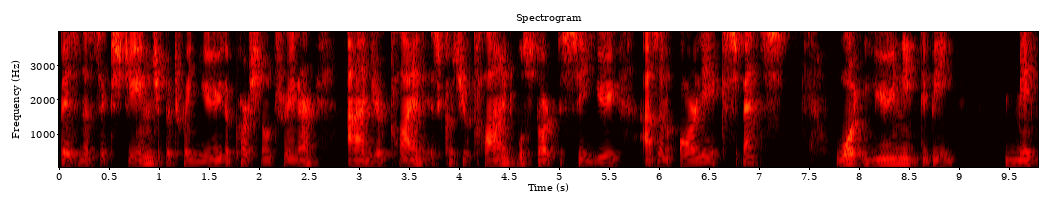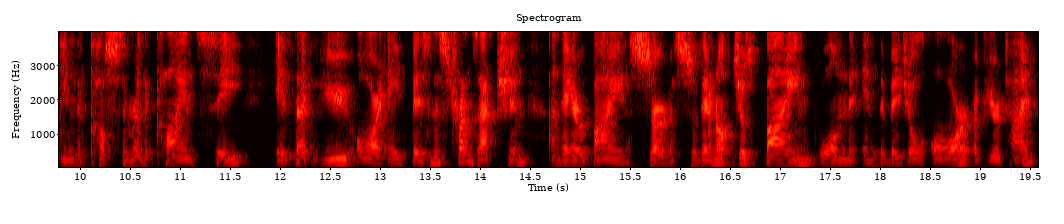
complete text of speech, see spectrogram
business exchange between you, the personal trainer, and your client is because your client will start to see you as an hourly expense. What you need to be making the customer, the client see is that you are a business transaction and they are buying a service. So they're not just buying one individual hour of your time,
